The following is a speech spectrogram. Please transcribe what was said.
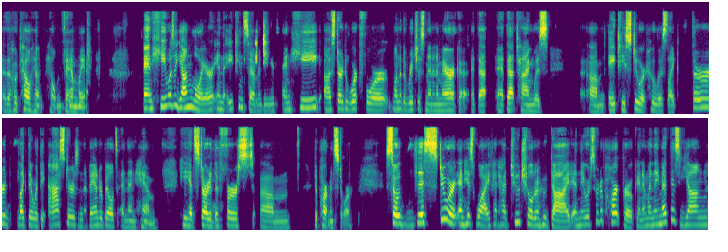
the Hotel Hilton family. And he was a young lawyer in the 1870s, and he uh, started to work for one of the richest men in America at that at that time was um, A.T. Stewart, who was like third, like there were the Astors and the Vanderbilts, and then him. He had started the first um, department store so this Stewart and his wife had had two children who died, and they were sort of heartbroken. And when they met this young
